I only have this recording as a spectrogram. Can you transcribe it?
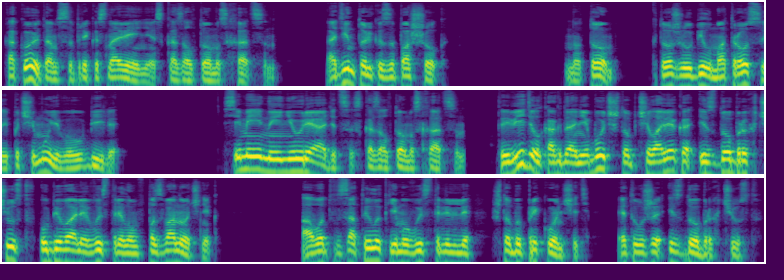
Какое там соприкосновение, сказал Томас Хадсон. Один только запашок. Но Том, кто же убил матроса и почему его убили? Семейные неурядицы, сказал Томас Хадсон. Ты видел когда-нибудь, чтоб человека из добрых чувств убивали выстрелом в позвоночник? А вот в затылок ему выстрелили, чтобы прикончить. Это уже из добрых чувств.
